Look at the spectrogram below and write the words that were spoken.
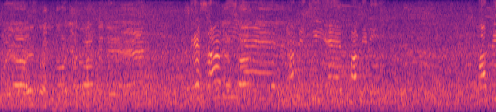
Kuya, Victoria family and Yes, Happy and Happy Tree and family. Happy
